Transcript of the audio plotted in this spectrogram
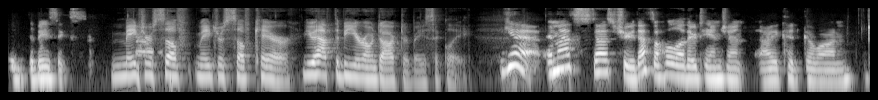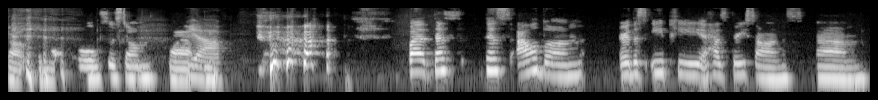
the, the, basics. Major self, major self care. You have to be your own doctor, basically. Yeah, and that's that's true. That's a whole other tangent I could go on about the whole system. But, yeah. but this this album or this EP has three songs. Um,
